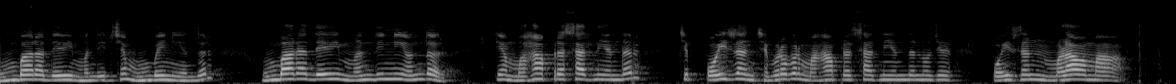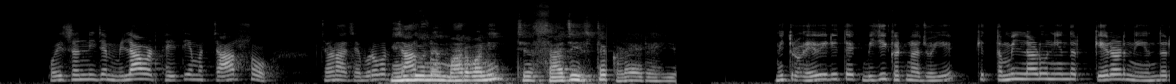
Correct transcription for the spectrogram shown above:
મુંબારા દેવી મંદિર છે મુંબઈની અંદર. મુંબારા દેવી મંદિરની અંદર ત્યાં મહાપ્રસાદની અંદર જે પોઈઝન છે બરોબર? મહાપ્રસાદની અંદરનો જે પોઈઝન મળવામાં પોઈઝનની જે મિલાવટ થઈ હતી એમાં ચારસો જણા છે બરાબર? હિન્દુને મારવાની જે સાજિશ તે ઘડાઈ રહી મિત્રો એવી રીતે એક બીજી ઘટના જોઈએ કે તમિલનાડુની અંદર કેરળની અંદર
